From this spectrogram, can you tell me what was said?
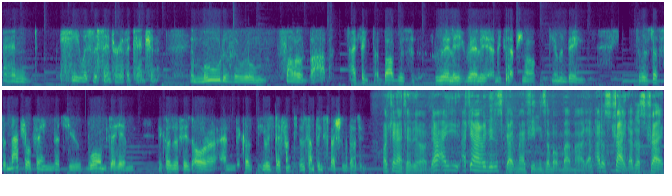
and he was the center of attention. The mood of the room followed Bob. I think Bob was really, really an exceptional human being. It was just a natural thing that you warmed to him because of his aura and because he was different. There was something special about him. What can I tell you? I, I can't really describe my feelings about Bob Marley. I, I just tried. I just tried.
